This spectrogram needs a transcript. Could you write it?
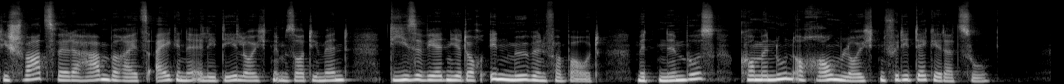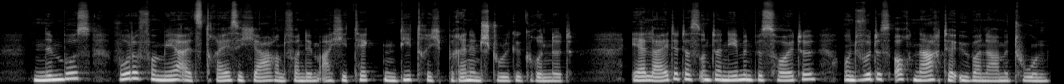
Die Schwarzwälder haben bereits eigene LED-Leuchten im Sortiment, diese werden jedoch in Möbeln verbaut. Mit Nimbus kommen nun auch Raumleuchten für die Decke dazu. Nimbus wurde vor mehr als 30 Jahren von dem Architekten Dietrich Brennenstuhl gegründet. Er leitet das Unternehmen bis heute und wird es auch nach der Übernahme tun.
